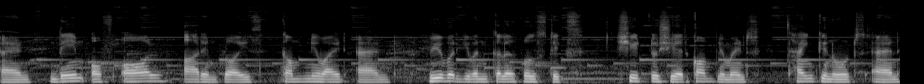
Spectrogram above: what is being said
and name of all our employees company wide and we were given colorful sticks sheet to share compliments thank you notes and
